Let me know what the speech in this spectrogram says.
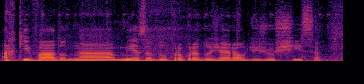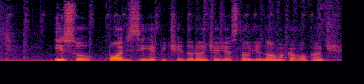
arquivado na mesa do Procurador-Geral de Justiça. Isso pode se repetir durante a gestão de Norma Cavalcante?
